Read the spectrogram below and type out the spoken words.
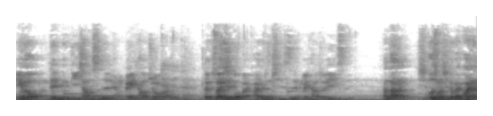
因为我们店里面低消是两杯调酒嘛。对对对。对，虽然写六百块，但是其实是两杯调酒的意思。那当然，为什么写六百块呢？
